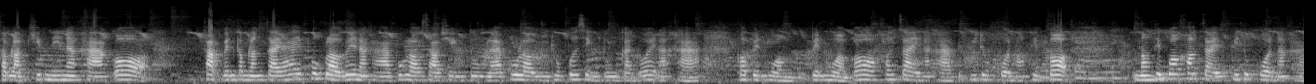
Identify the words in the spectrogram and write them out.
สำหรับคลิปนี้นะคะ ก็ฝากเป็นกำลังใจให้พวกเราด้วยนะคะ พวกเราชาวเชียงตุงและพวกเรายูทูบเบอร์เชียงตุงกันด้วยนะคะ ก็เป็นห่วงเป็นห่วงก็เข้าใจนะคะพี่ๆทุกคนน้องทิพย์ก็น้องทิพย์ก็เข้าใจพี่ทุกคนนะคะ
